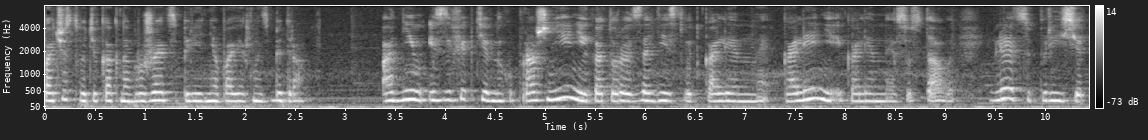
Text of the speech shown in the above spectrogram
почувствуете, как нагружается передняя поверхность бедра. Одним из эффективных упражнений, которые задействуют коленные, колени и коленные суставы, является присед.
